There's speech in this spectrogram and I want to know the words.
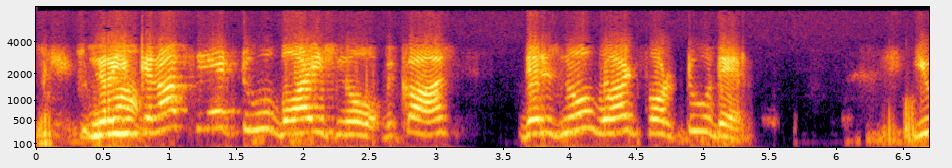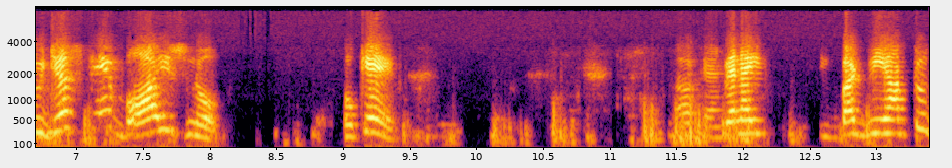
no you cannot say two boys no because there is no word for two there you just say boys no okay okay when i but we have to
